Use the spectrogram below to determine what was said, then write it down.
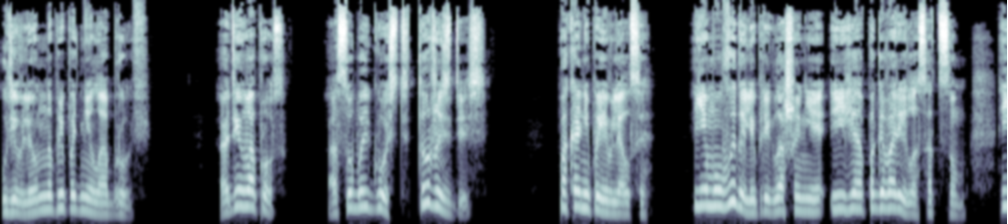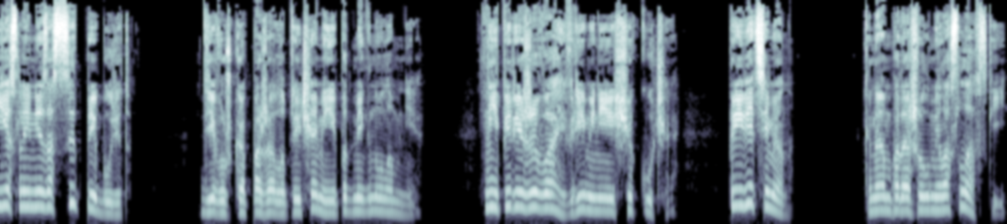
удивленно приподняла бровь. «Один вопрос. Особый гость тоже здесь?» «Пока не появлялся. Ему выдали приглашение, и я поговорила с отцом. Если не засыт, прибудет. Девушка пожала плечами и подмигнула мне. «Не переживай, времени еще куча. Привет, Семен!» К нам подошел Милославский,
